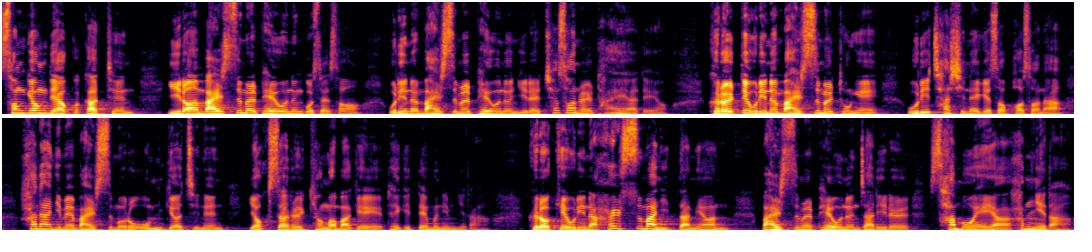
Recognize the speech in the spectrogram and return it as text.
성경대학과 같은 이러한 말씀을 배우는 곳에서 우리는 말씀을 배우는 일에 최선을 다해야 돼요. 그럴 때 우리는 말씀을 통해 우리 자신에게서 벗어나 하나님의 말씀으로 옮겨지는 역사를 경험하게 되기 때문입니다. 그렇게 우리는 할 수만 있다면 말씀을 배우는 자리를 사모해야 합니다.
